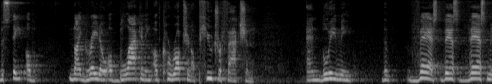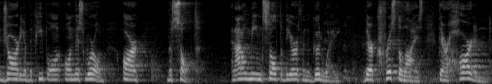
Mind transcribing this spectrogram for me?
the state of nigredo, of blackening, of corruption, of putrefaction. And believe me, the vast, vast, vast majority of the people on this world are the salt. And I don't mean salt of the earth in the good way. They're crystallized, they're hardened,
